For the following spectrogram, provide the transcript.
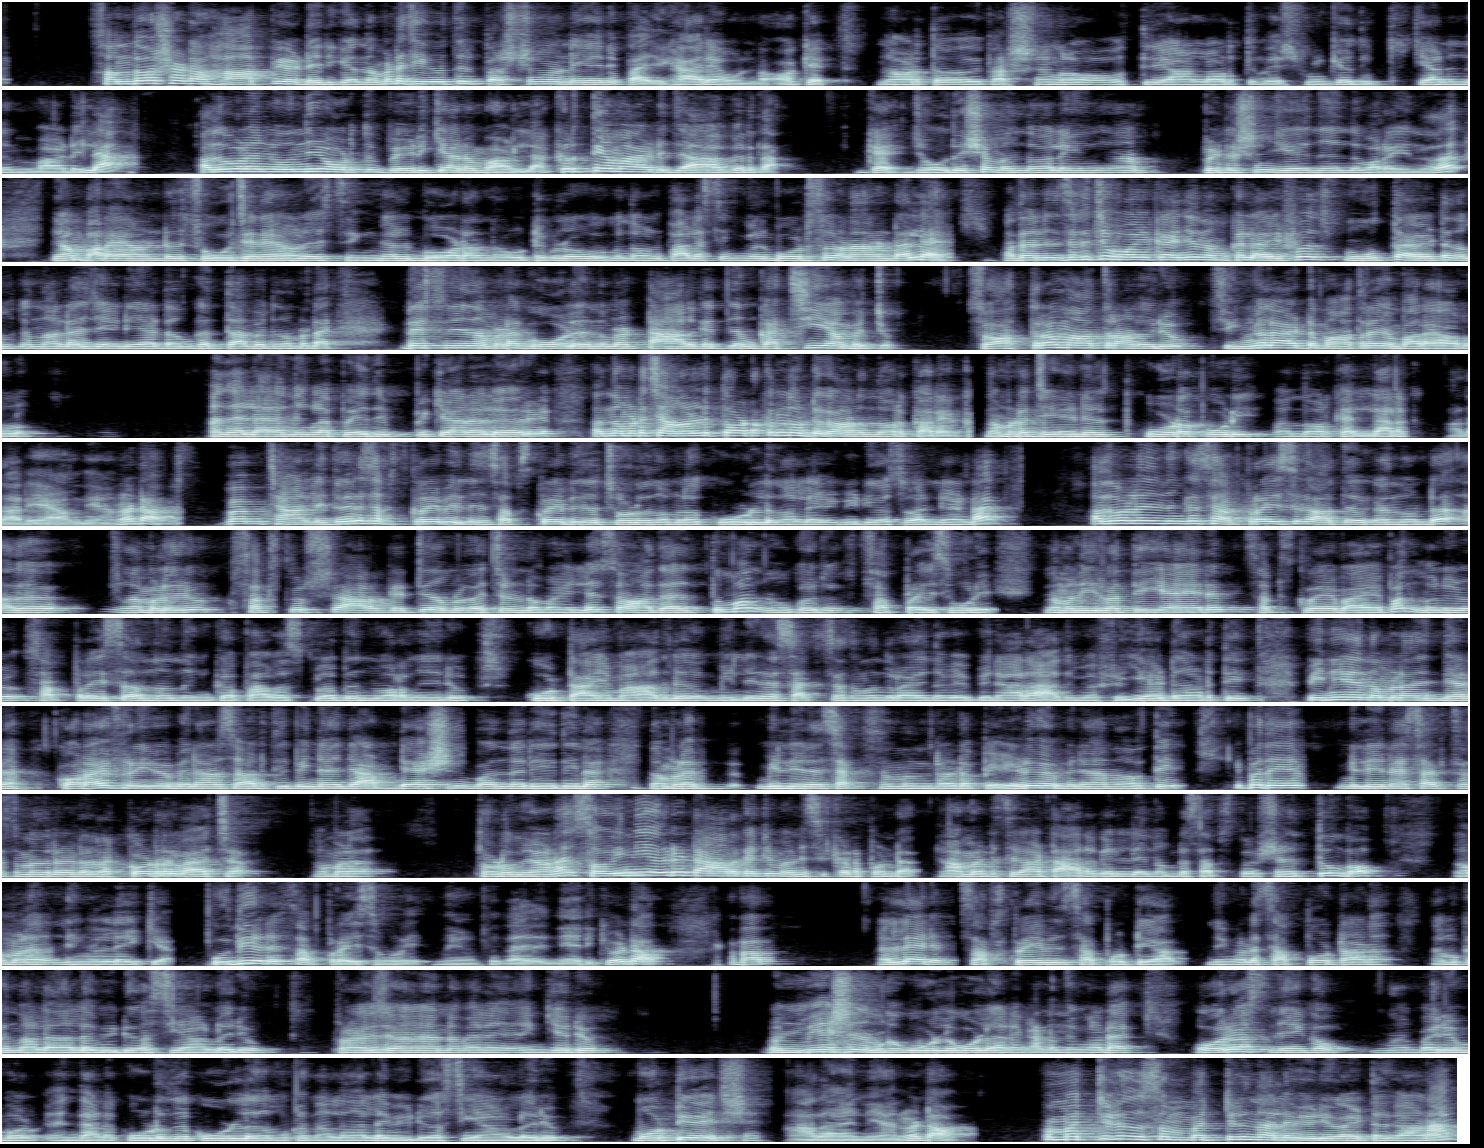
സന്തോഷമായിട്ടോ ഹാപ്പി ആയിട്ടിരിക്കുക നമ്മുടെ ജീവിതത്തിൽ പ്രശ്നങ്ങൾ ഉണ്ടെങ്കിൽ അതിന് പരിഹാരമുണ്ട്. ഓക്കെ ഇന്നോടത്ത് പ്രശ്നങ്ങൾ ഒത്തിരി ആണല്ലോ ഓർത്ത് വിഷമിക്കുകയോ ദുഃഖിക്കാനൊന്നും പാടില്ല. അതുപോലെ തന്നെ ഒന്നിനോടത്തും പേടിക്കാനും പാടില്ല. കൃത്യമായിട്ട് ജാഗ്രത. ഓക്കെ ജ്യോതിഷം എന്നോ അല്ലെങ്കിൽ ഞാൻ പ്രിഡിഷൻ ചെയ്യുന്നത് എന്ന് പറയുന്നത് ഞാൻ പറയാറുണ്ട് സൂചനയാണ് സിംഗിൾ ബോർഡാണ് റൂട്ടുകൾ പോകുമ്പോൾ നമ്മൾ പല സിംഗിൾ ബോർഡ്സ് കാണാറുണ്ട് അല്ലേ? അതനുസരിച്ച് പോയി കഴിഞ്ഞാൽ നമുക്ക് ലൈഫ് സ്മൂത്ത് ആയിട്ട് നമുക്ക് നല്ല ജേണി ആയിട്ട് നമുക്ക് എത്താൻ പറ്റും. നമ്മുടെ ഡെസ്റ്റിനി നമ്മുടെ ഗോൾ നമ്മുടെ ടാർഗറ്റ് നമുക്ക് അച്ചീവ് ചെയ്യാൻ പറ്റും. സോ അത്ര മാത്രമാണ് ഒരു സിംഗിൾ ആയിട്ട് മാത്രമേ ഞാൻ പറയാറുള്ളൂ. അതല്ലാതെ നിങ്ങളെ പേദിപ്പിക്കാൻ അല്ലെങ്കിൽ ഒരു അത് നമ്മുടെ ചാനൽ തുടക്കം തൊട്ട് കാണുന്നവർക്ക് അറിയാം. നമ്മുടെ ജേണിയിൽ കൂടെ കൂടി വന്നവർക്ക് എല്ലാവർക്കും അതറിയാവുന്നതാണ് കേട്ടോ. അപ്പം ചാനൽ ഇതുവരെ സബ്സ്ക്രൈബ് ചെയ്തില്ലെങ്കിൽ സബ്സ്ക്രൈബ് ചെയ്ത് വെച്ചോളൂ. നമ്മൾ കൂടുതൽ നല്ല വീഡിയോസ് തന്നെയുണ്ട് അതുപോലെ നിങ്ങൾക്ക് സർപ്രൈസ് കാത്തു വെക്കുന്നുണ്ട് അത് നമ്മളൊരു സബ്സ്ക്രിപ്ഷൻ ടാർഗറ്റ് നമ്മൾ വെച്ചിട്ടുണ്ട് മൈൻഡിൽ സോ അത് എത്തുമ്പോൾ നമുക്കൊരു സർപ്രൈസ് കൂടി. നമ്മൾ ഇരുപത്തി അയ്യായിരം സബ്സ്ക്രൈബ് ആയപ്പോൾ നമ്മളൊരു സർപ്രൈസ് തന്നു നിങ്ങൾക്ക് പവേഴ്സ് ക്ലബ് എന്ന് പറഞ്ഞൊരു കൂട്ടായ്മ അതിൽ മില്ലിയൻ സക്സസ് എന്ന് വെബിനാർ ആദ്യമേ ഫ്രീ ആയിട്ട് നടത്തി. പിന്നെ നമ്മൾ എന്താണ് കുറെ ഫ്രീ വെബിനാർസ് നടത്തി. പിന്നെ അതിന്റെ അപ്ഡേഷൻ വന്ന രീതിയിൽ നമ്മൾ മില്ലിയൻ സക്സസ് മന്ത്രയുടെ പേഡ് വെബിനാർ നടത്തി. ഇപ്പൊ ദേ മില്ലിയൻ സക്സസ് മന്ത്രയുടെ റെക്കോർഡർ വാച്ച് നമ്മൾ തുടങ്ങുകയാണ്. സോ ഇനി ഒരു ടാർഗറ്റ് മനസ്സിൽ കിടപ്പുണ്ട്. ആ മനസ്സിൽ ആ ടാർഗറ്റിൽ നമ്മുടെ സബ്സ്ക്രിപ്ഷൻ എത്തുമ്പോൾ നമ്മൾ നിങ്ങളിലേക്ക് പുതിയൊരു സർപ്രൈസും കൂടി നിങ്ങൾക്ക് തരുന്നതായിരിക്കും കേട്ടോ. അപ്പം എല്ലാവരും സബ്സ്ക്രൈബ് ചെയ്ത് സപ്പോർട്ട് ചെയ്യുക. നിങ്ങളുടെ സപ്പോർട്ടാണ് നമുക്ക് നല്ല നല്ല വീഡിയോസ് ചെയ്യാനുള്ള ഒരു പ്രയോജനം അല്ലെങ്കിൽ ഒരു ഉന്മേഷം നമുക്ക് കൂടുതൽ തന്നെ കാരണം നിങ്ങളുടെ ഓരോ സ്നേഹം വരുമ്പോൾ എന്താണ് കൂടുതൽ കൂടുതൽ നമുക്ക് നല്ല നല്ല വീഡിയോസ് ചെയ്യാനുള്ള ഒരു മോട്ടിവേഷൻ അത് തന്നെയാണ് കേട്ടോ. അപ്പം മറ്റൊരു ദിവസം മറ്റൊരു നല്ല വീഡിയോ ആയിട്ട് കാണാം.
